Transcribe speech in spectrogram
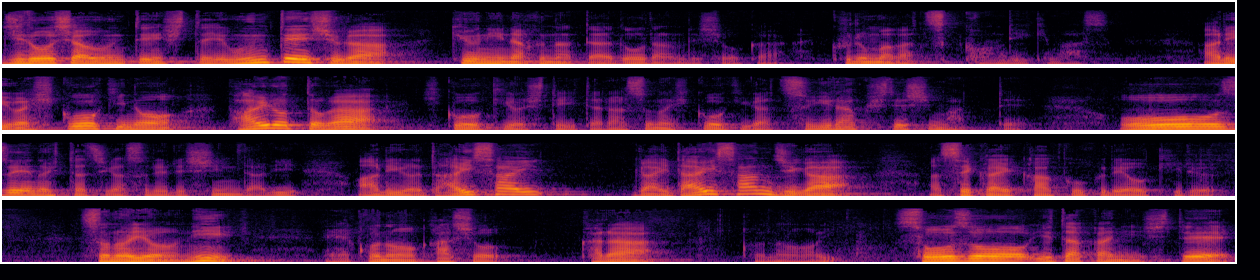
自動車を運転して運転手が急にいなくなったらどうなるんでしょうか。車が突っ込んでいきます。あるいは飛行機のパイロットが飛行機をしていたらその飛行機が墜落してしまって大勢の人たちがそれで死んだりあるいは大災害大惨事が世界各国で起きる。そのようにこの箇所からこの想像を豊かにして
